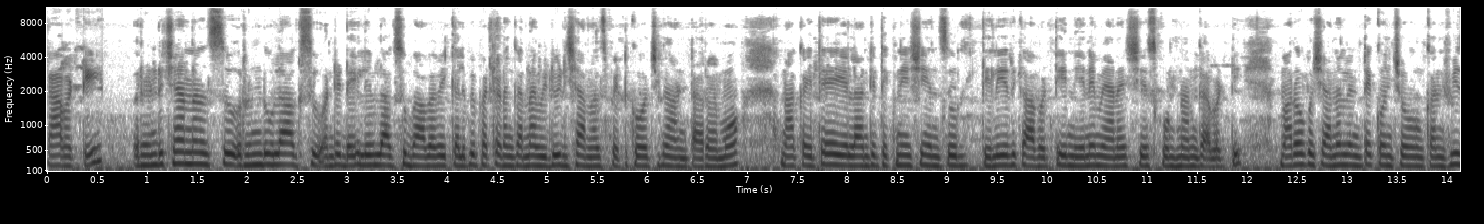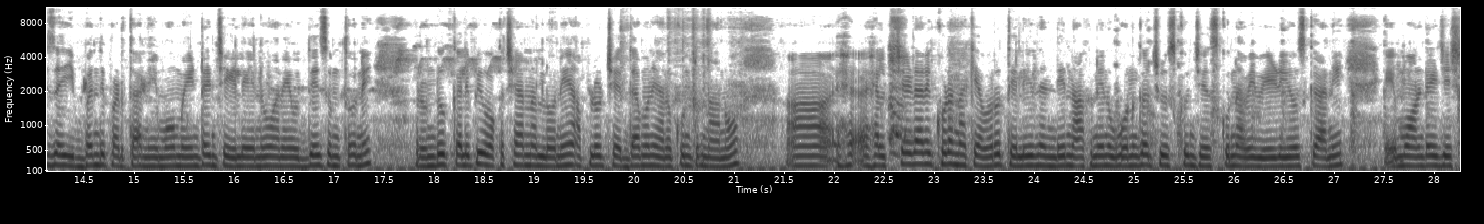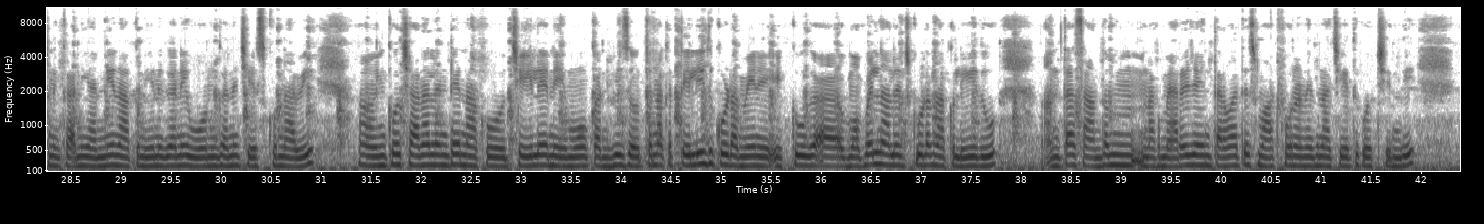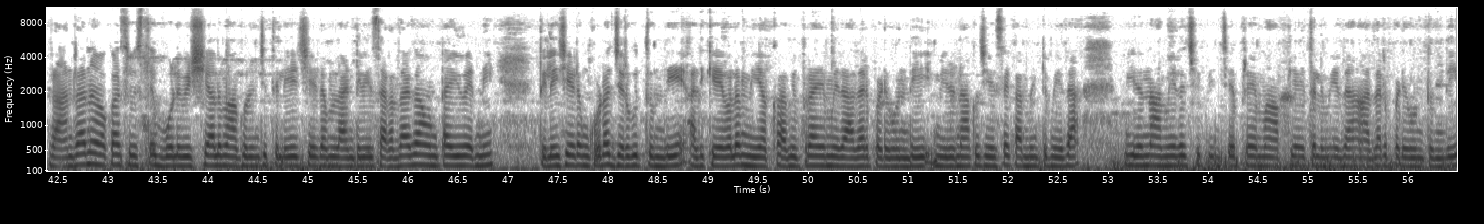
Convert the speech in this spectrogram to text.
కాబట్టి రెండు ఛానల్స్ రెండు వ్లాగ్స్ అంటే డైలీ వ్లాగ్స్ బాబావి కలిపి పెట్టడం కన్నా విడివిడి ఛానల్స్ పెట్టుకోవచ్చుగా అంటారేమో. నాకైతే ఎలాంటి టెక్నీషియన్స్ తెలియదు కాబట్టి నేనే మేనేజ్ చేసుకుంటున్నాను కాబట్టి మరొక ఛానల్ అంటే కొంచెం కన్ఫ్యూజ్ అయ్యి ఇబ్బంది పడతానేమో మెయింటైన్ చేయలేను అనే ఉద్దేశంతోనే రెండు కలిపి ఒక ఛానల్లోనే అప్లోడ్ చేద్దామని అనుకుంటున్నాను. హె- హెల్ప్ చేయడానికి కూడా నాకు ఎవరూ తెలియదండి. నాకు నేను ఓన్గా చూసుకుని చేసుకున్న అవి వీడియోస్ కానీ మానిటైజేషన్ కానీ అన్నీ నాకు నేనుగానే ఓన్గానే చేసుకున్నాను. అవి. ఇంకో ఛానల్ అంటే నాకు చేయలేనేమో కన్ఫ్యూజ్ అవుతా. నాకు తెలియదు కూడా మెయిన్ ఎక్కువగా మొబైల్ నాలెడ్జ్ కూడా నాకు లేదు. అంతా శాంతం నాకు మ్యారేజ్ అయిన తర్వాతే స్మార్ట్ ఫోన్ అనేది నా చేతికి వచ్చింది. రాను రాని అవకాశం ఇస్తే బోలే విషయాలు మా గురించి తెలియచేయడం లాంటివి సరదాగా ఉంటాయి. ఇవన్నీ తెలియచేయడం కూడా జరుగుతుంది. అది కేవలం మీ యొక్క అభిప్రాయం మీద ఆధారపడి ఉంది. మీరు నాకు చేసే కమెంట్ మీద మీరు నా మీద చూపించే ప్రేమ ఆప్యాయతల మీద ఆధారపడి ఉంటుంది.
